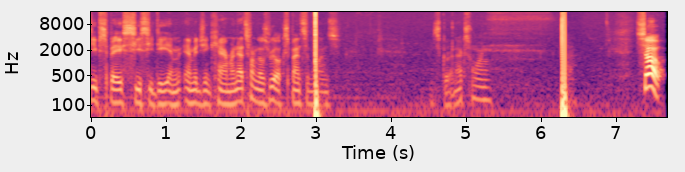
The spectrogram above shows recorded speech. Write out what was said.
deep space CCD Im- imaging camera, and that's one of those real expensive ones. Let's go to the next one. So,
